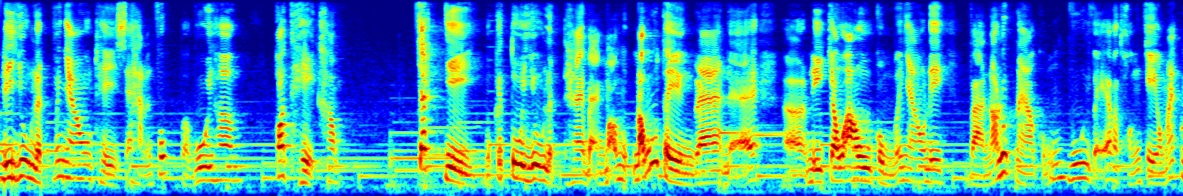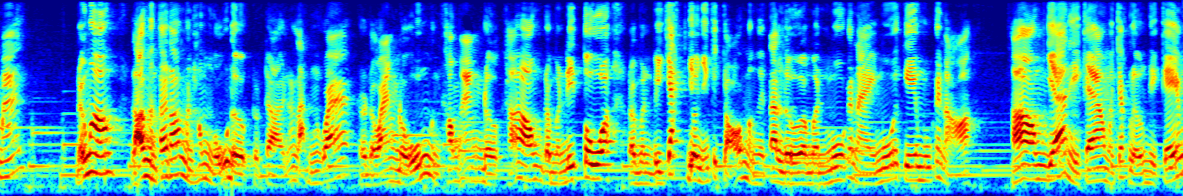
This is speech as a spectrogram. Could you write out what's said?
đi du lịch với nhau thì sẽ hạnh phúc và vui hơn. Có thiệt không? Chắc gì một cái tour du lịch hai bạn bỏ một đống tiền ra để uh, đi châu âu cùng với nhau đi và nó lúc nào cũng vui vẻ và thuận chiều mát mái. Đúng không? Lỡ mình tới đó mình không ngủ được rồi trời nó lạnh quá rồi đồ ăn đồ uống mình không ăn được hả không? Rồi mình đi tour rồi mình bị dắt vô những cái chỗ mà người ta lừa mình mua cái này mua cái kia mua cái nọ. Hả không? Giá thì cao mà chất lượng thì kém.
